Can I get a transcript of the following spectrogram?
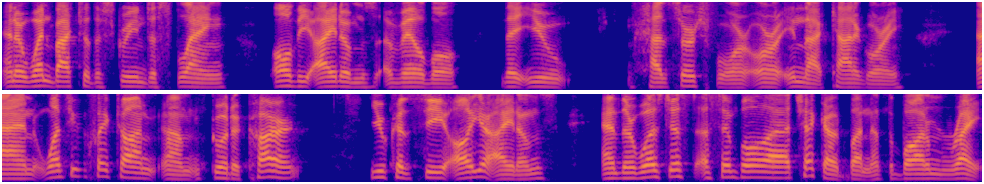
and it went back to the screen displaying all the items available that you had searched for or in that category. And once you clicked on um, go to cart, you could see all your items, and there was just a simple uh, checkout button at the bottom right.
